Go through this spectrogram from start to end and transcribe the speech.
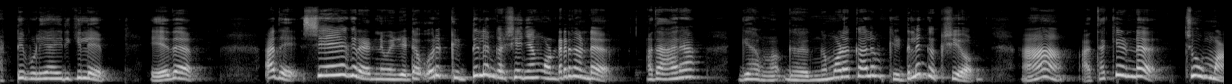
അടിപൊളിയായിരിക്കില്ലേ. ഏത്? അതെ ശേഖരേട്ടന് വേണ്ടിയിട്ട് ഒരു കിട്ടിലും കക്ഷിയെ ഞാൻ കൊണ്ടുവരുന്നുണ്ട്. അതാരാ? ഗംഗമോളെക്കാളും കിട്ടിലും കക്ഷിയോ? ആ അതൊക്കെ ഉണ്ട് ചുമ്മാ.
